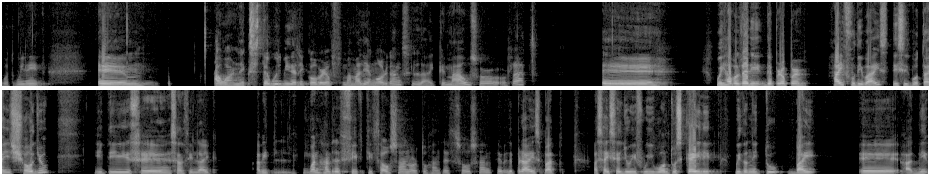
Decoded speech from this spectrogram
what we need. Um, our next step will be the recovery of mammalian organs like a mouse or, or rat. Uh, we have already the proper HIFU device. This is what I showed you. It is uh, something like a bit 150,000 or 200,000 the price, but as I said you, if we want to scale it, we don't need to buy uh, a di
